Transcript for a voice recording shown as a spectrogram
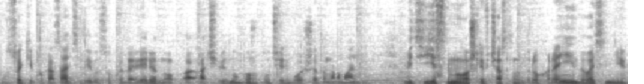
высокие показатели и высокое доверие, ну, очевидно, он должен получать больше. Это нормально. Ведь если мы вошли в частное здравоохранение, давайте не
